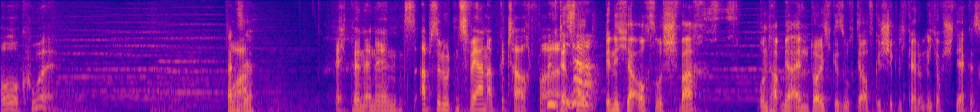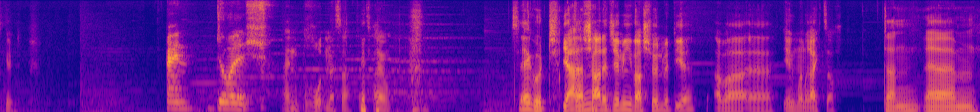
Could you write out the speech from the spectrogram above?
Oh, cool. Danke Boah. sehr. Ich bin in den absoluten Sphären abgetaucht vorher. Deshalb Ja. bin ich ja auch so schwach und habe mir einen Dolch gesucht, der auf Geschicklichkeit und nicht auf Stärke skillt. Ein Dolch. Ein Brotmesser, Verzeihung. Sehr gut. ja, dann, schade, Jimmy, war schön mit dir, aber äh, irgendwann reicht's auch. Dann ähm,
